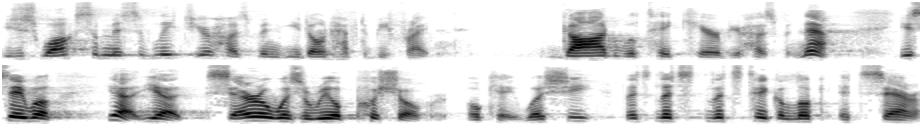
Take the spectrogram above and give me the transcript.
You just walk submissively to your husband. You don't have to be frightened. God will take care of your husband. Now, you say, well, yeah, yeah, Sarah was a real pushover. Okay, was she? Let's, let's, let's take a look at Sarah.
